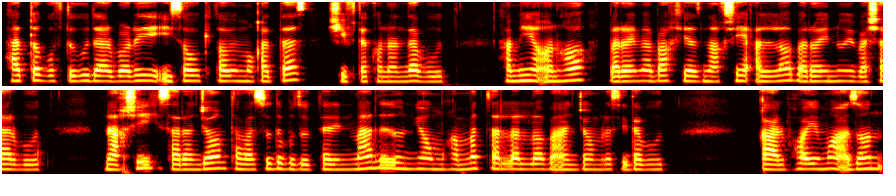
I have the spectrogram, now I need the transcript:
حتی گفتگو درباره عیسی و کتاب مقدس شیفته کننده بود. همه آنها برای من بخشی از نقشه الله برای نوع بشر بود. نقشه که سرانجام توسط بزرگترین مرد دنیا محمد صلی الله به انجام رسیده بود. قلبهای ما از آن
